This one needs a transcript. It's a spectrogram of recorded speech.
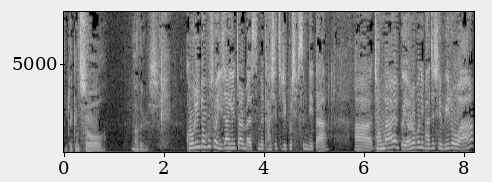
and to console others. 고린도 후서 2장 1절 말씀을 다시 드리고 싶습니다. 아, 정말 그 여러분이 받으실 위로와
